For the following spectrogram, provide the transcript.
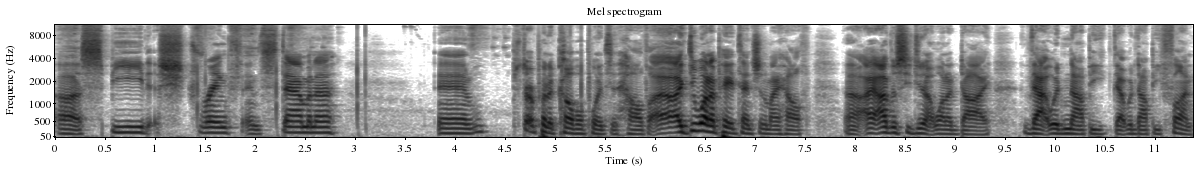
uh, speed, strength, and stamina. And we'll start putting a couple points in health. I, I do want to pay attention to my health. Uh, I obviously do not want to die. That would not be that would not be fun.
